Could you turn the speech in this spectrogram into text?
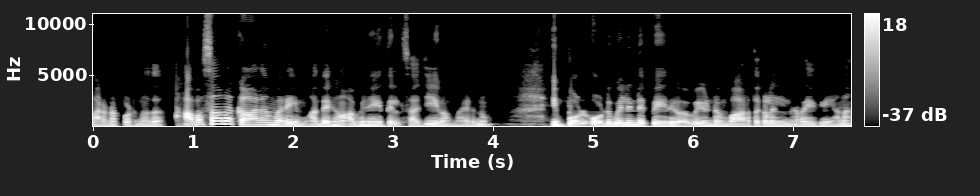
മരണപ്പെടുന്നത്. അവസാന കാലം വരെയും അദ്ദേഹം അഭിനയത്തിൽ സജീവമായിരുന്നു. ഇപ്പോൾ ഒടുവിലിന്റെ പേര് വീണ്ടും വാർത്തകളിൽ നിറയുകയാണ്.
